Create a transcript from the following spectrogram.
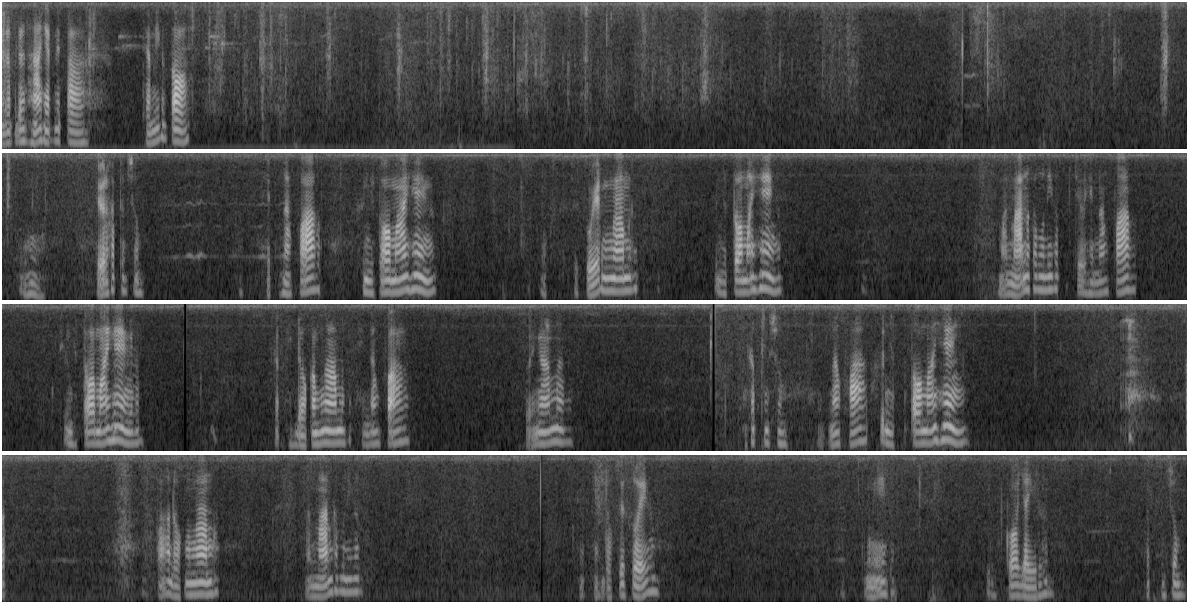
ดี๋ยวเราไปเดินหาเห็ดในป่าแถมนี้กันต่อเจอแล้วครับท่านผู้ชม เห็ดนาฟ้าครับ ขึ้นอยู่ตอไม้แห้งครับ สวยๆงามครับ ขึ้นอยู่ตอไม้แห้งครับ หมานๆนะครับวันนี้ครับ เจอเห็นนางฟ้าครับขึ้นอยู่ตอไม้แห้งนะครับกับเห็นดอกงามๆนะครับ เห็นนางฟ้า สวยงามมากครับนะครับท่านผู้ชมนางฟ้าขึ้นตอไม้แห้งครับฟ้าดอกงามครับมันหมานๆครับวันนี้ครับเห็นดอกสวยๆครับ ตรงนี้ครับกอใหญ่เลยครับคุณผู้ชม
